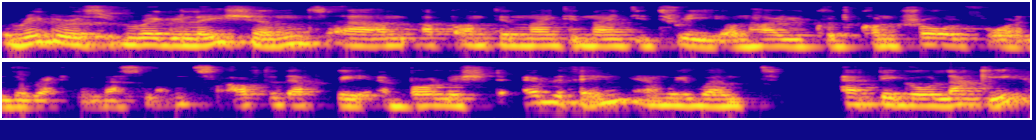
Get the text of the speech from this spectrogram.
rigorous regulations um, up until 1993 on how you could control foreign direct investments. After that, we abolished everything and we went happy go lucky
